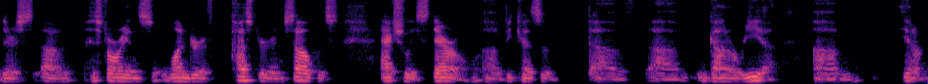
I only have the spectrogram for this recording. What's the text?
there's uh, historians wonder if Custer himself was actually sterile uh, because of, of um, gonorrhea. Um, you know,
